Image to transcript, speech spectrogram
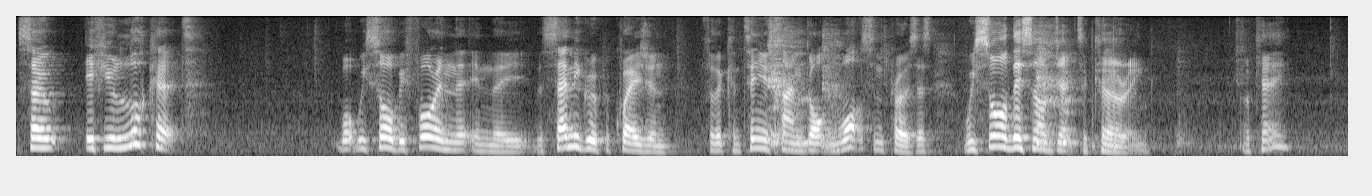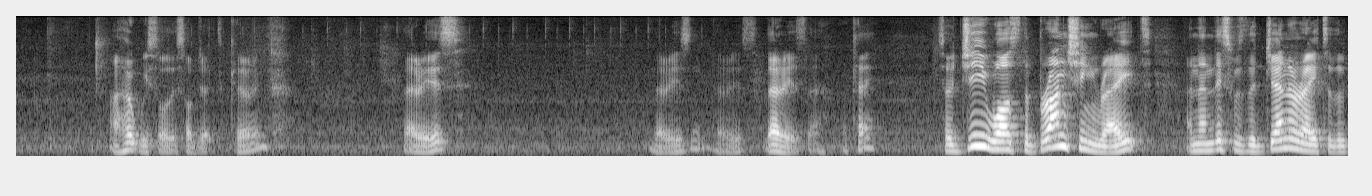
So if you look at what we saw before in the, in the, the semi-group equation for the continuous time Galton-Watson process, we saw this object occurring. Okay? I hope we saw this object occurring. There he is. There he isn't. There he is. There he is there. Okay? So G was the branching rate, and then this was the generator, the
